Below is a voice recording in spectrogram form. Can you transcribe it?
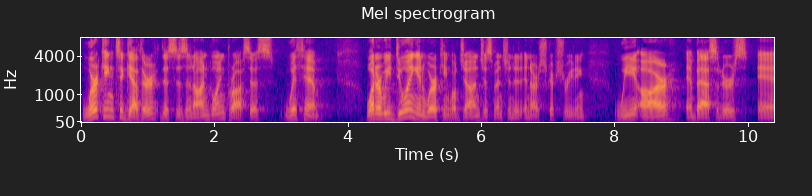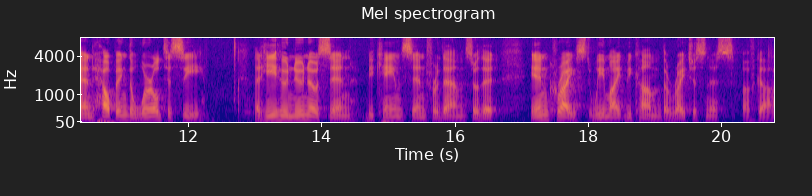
Working together, this is an ongoing process with Him. What are we doing in working? Well, John just mentioned it in our scripture reading. We are ambassadors and helping the world to see that he who knew no sin became sin for them, so that in Christ we might become the righteousness of God.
